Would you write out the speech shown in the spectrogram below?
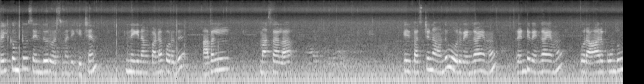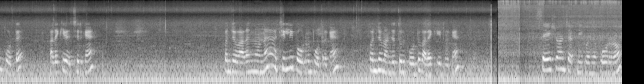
Welcome to Senthur Vasumathi kitchen இன்றைக்கி நம்ம பண்ண போகிறது அவல் மசாலா. இது ஃபஸ்ட்டு நான் வந்து ஒரு வெங்காயமும் ரெண்டு வெங்காயமும் ஒரு ஆறு பூண்டும் போட்டு வதக்கி வச்சுருக்கேன். கொஞ்சம் வதங்கினோன்னே சில்லி பவுடரும் போட்டிருக்கேன். கொஞ்சம் மஞ்சத்தூள் போட்டு வதக்கிட்டு இருக்கேன். சேஷ்வான் சட்னி கொஞ்சம் போடுறோம்.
